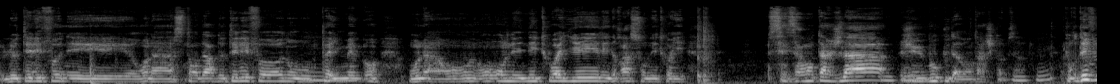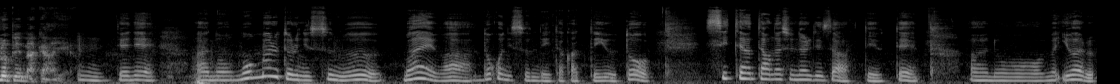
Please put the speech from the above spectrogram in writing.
le téléphone est, on a un standard de téléphone, on paye même, on, a, on est nettoyé, les draps sont nettoyés. Ces avantages-là, Mhm. j'ai eu beaucoup d'avantages comme ça うんふん pour développer ma carrière. うん、でねあのモンマルトルに住む前はどこに住んでいたかっていうとシティ・インターナショナル・デザーフって言ってあのまいわゆる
